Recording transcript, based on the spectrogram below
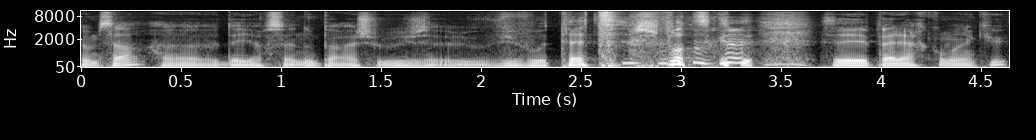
comme ça. Euh, D'ailleurs, ça nous paraît chelou. Vu vos têtes, je pense que vous n'avez pas l'air convaincu.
